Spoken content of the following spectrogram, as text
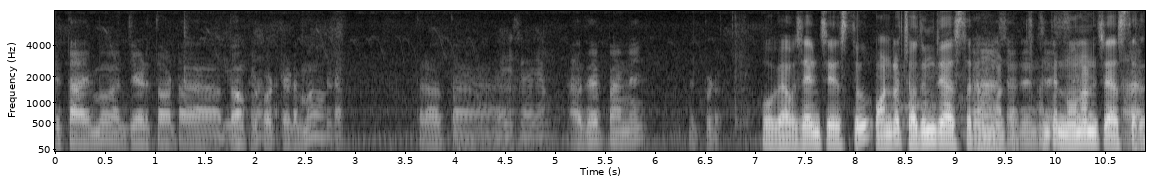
ఈ టైము జీడి తోట దోంకలు కొట్టడము. తర్వాత అదే పని ఇప్పుడు. ఓ వ్యవసాయం చేస్తూ కొండల చదును చేస్తారు అనమాట అంటే నూనెను చేస్తారు.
